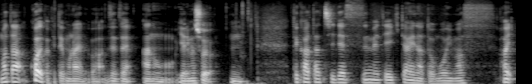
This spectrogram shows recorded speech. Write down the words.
また声かけてもらえれば全然、あの、やりましょうよ。うん。って形で進めていきたいなと思います。はい。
